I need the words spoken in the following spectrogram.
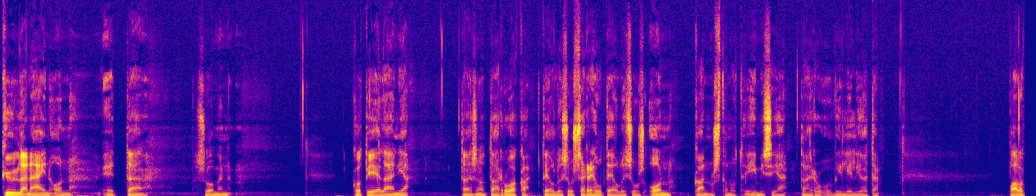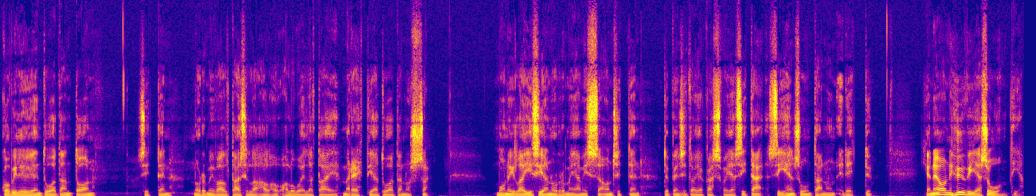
Kyllä näin on, että Suomen kotieläin ja tai sanotaan ruokateollisuus ja rehuteollisuus on kannustanut ihmisiä tai viljelijöitä palkoviljojen tuotantoon sitten normivaltaisilla alueilla tai tuotannossa monilaisia nurmeja, missä on sitten typensitoja kasvaja. Sitä siihen suuntaan on edetty. Ja ne on hyviä suuntia,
